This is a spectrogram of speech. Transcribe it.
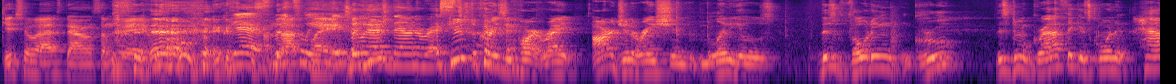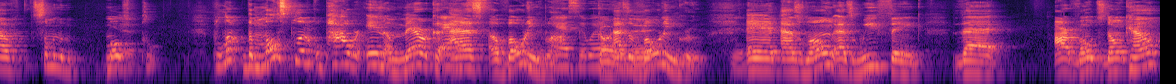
get your ass down somewhere. Yes. I'm Big not tweet. playing. Get your But ass down and rest. Here's the crazy part, right? Our generation, millennials, this voting group, this demographic is going to have some of the most Yeah. pol- poli- the most political power in America Yes. as a voting bloc. Yes, it will. Go ahead, as a Dave. voting group. Yeah. And as long as we think that our votes don't count,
